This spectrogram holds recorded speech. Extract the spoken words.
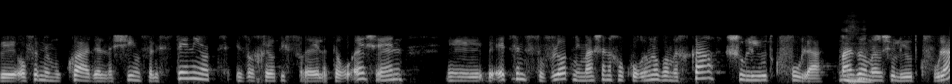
באופן ממוקד על נשים פלסטיניות, אזרחיות ישראל, אתה רואה שהן אה, בעצם סובלות ממה שאנחנו קוראים לו במחקר שוליות כפולה. מה זה אומר שוליות כפולה?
